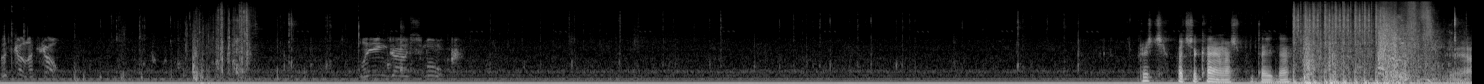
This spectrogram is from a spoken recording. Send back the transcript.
Let's go, let's go. Laying down smoke. Goście chyba czekają aż podejdę. No.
